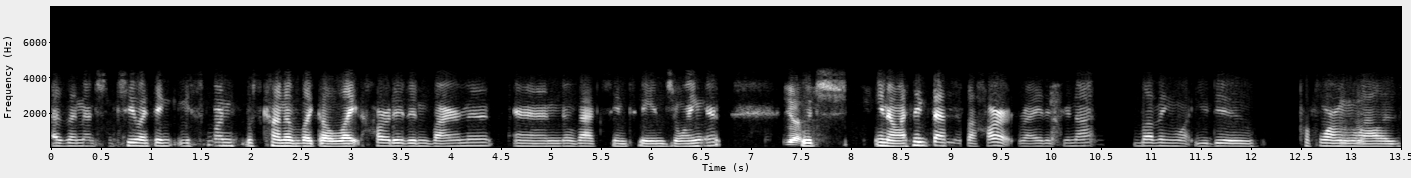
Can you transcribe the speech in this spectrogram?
as I mentioned too, I think Eastbourne was kind of like a light-hearted environment, and Novak seemed to be enjoying it yes. which you know i think that's the heart right if you're not loving what you do performing Mhm. well is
